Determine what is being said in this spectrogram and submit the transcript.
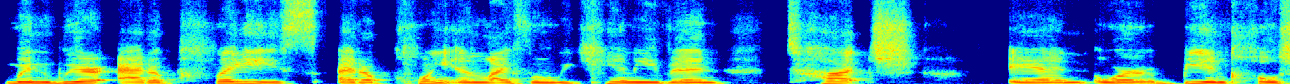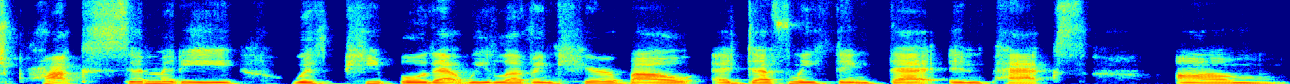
when we're at a place, at a point in life when we can't even touch and or be in close proximity with people that we love and care about, I definitely think that impacts um,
